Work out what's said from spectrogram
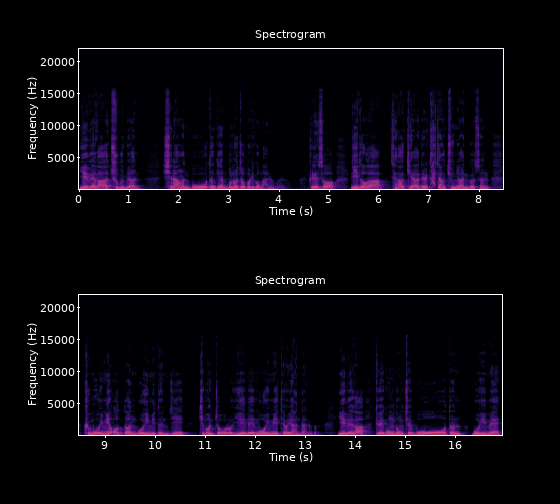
예배가 죽으면 신앙은 모든 게 무너져 버리고 마는 거예요. 그래서 리더가 생각해야 될 가장 중요한 것은 그 모임이 어떤 모임이든지 기본적으로 예배 모임이 되어야 한다는 거예요. 예배가 교회 공동체 모든 모임의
